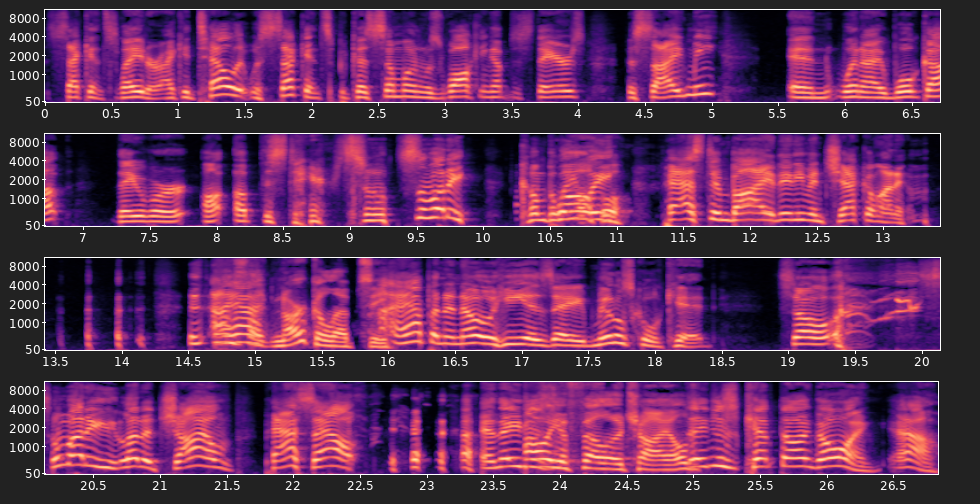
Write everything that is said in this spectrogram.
seconds later. I could tell it was seconds because someone was walking up the stairs beside me and when I woke up they were up the stairs. So somebody completely Whoa. passed him by and didn't even check on him. I, Sounds ha- like narcolepsy. I happen to know he is a middle school kid. So somebody let a child pass out and they Probably a fellow child. they just kept on going. Yeah,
